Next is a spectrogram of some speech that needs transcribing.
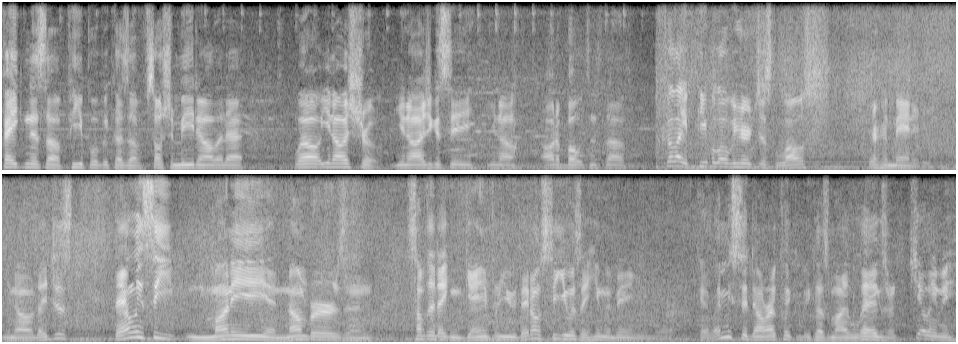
fakeness of people because of social media and all of that? Well, you know, it's true. You know, as you can see, you know, all the boats and stuff. I feel like people over here just lost their humanity. You know, they just, they only see money and numbers and something they can gain from you. They don't see you as a human being anymore. Okay, let me sit down right quick because my legs are killing me.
